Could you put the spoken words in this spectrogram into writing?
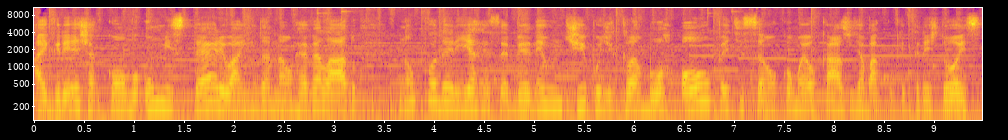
A igreja, como um mistério ainda não revelado, não poderia receber nenhum tipo de clamor ou petição, como é o caso de Abacuque 3:2.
